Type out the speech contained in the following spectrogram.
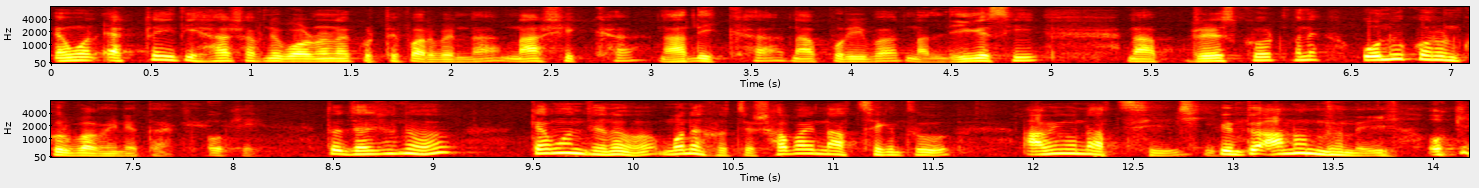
এমন একটা ইতিহাস আপনি বর্ণনা করতে পারবেন না। না শিক্ষা না দীক্ষা না পরিবার না লিগেসি না ড্রেস কোড মানে অনুকরণ করব আমি নেতাকে। ওকে তো যার জন্য কেমন যেন মনে হচ্ছে সবাই নাচছে কিন্তু আমিও নাচছি কিন্তু আনন্দ নেই। ওকে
